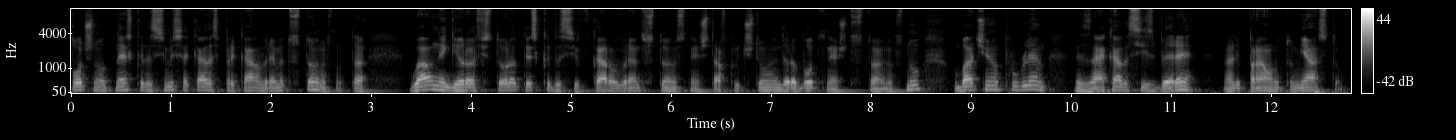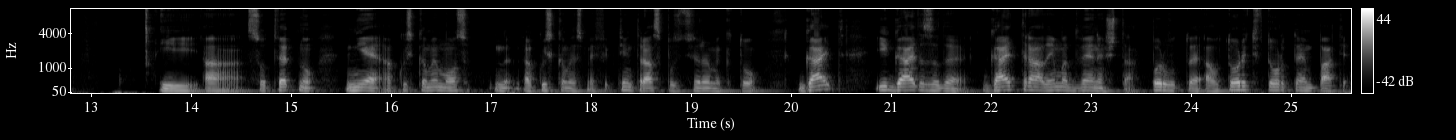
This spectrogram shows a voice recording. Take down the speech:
почна от днеска да си мисля как да се прекарам времето стойностната. Главният герой в историята иска да си вкарва времето стойностни неща, включително и да работи нещо стойностно, обаче има проблем. Не знае как да си избере нали, правилното място. И а, съответно, ние, ако искаме, може, ако искаме да сме ефективни, трябва да се позиционираме като гайд и гайда за да е. Гайд трябва да има две неща. Първото е авторите, второто е емпатия.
